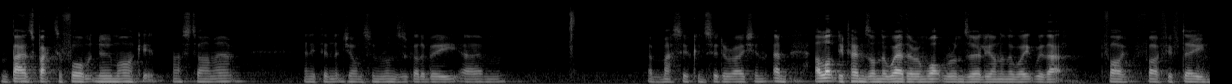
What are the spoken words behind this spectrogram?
and bounced back to form at Newmarket last time out. Anything that Johnston runs has got to be um, a massive consideration, and a lot depends on the weather and what runs early on in the week with that five five fifteen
